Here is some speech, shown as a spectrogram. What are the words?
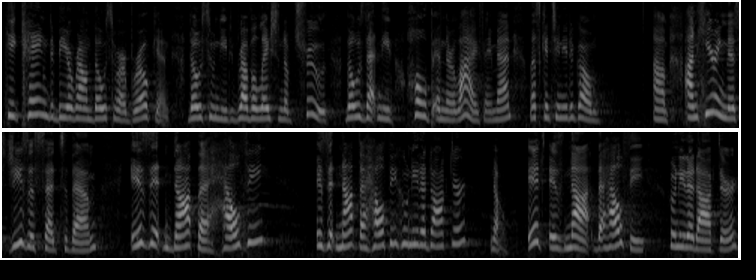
He came to be around those who are broken, those who need revelation of truth, those that need hope in their life. Amen. Let's continue to go. Um, on hearing this, Jesus said to them, Is it not the healthy? Is it not the healthy who need a doctor? No, it is not the healthy who need a doctor,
